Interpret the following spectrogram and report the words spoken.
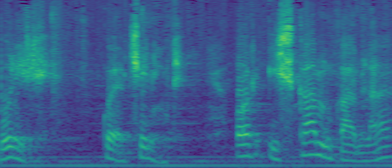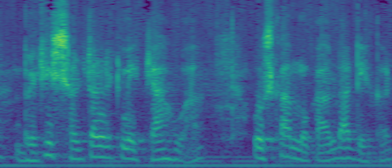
बुरी थी, कोई अच्छी नहीं थी। और इसका मुकाबला ब्रिटिश सल्तनत में क्या हुआ, उसका मुकाबला देकर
